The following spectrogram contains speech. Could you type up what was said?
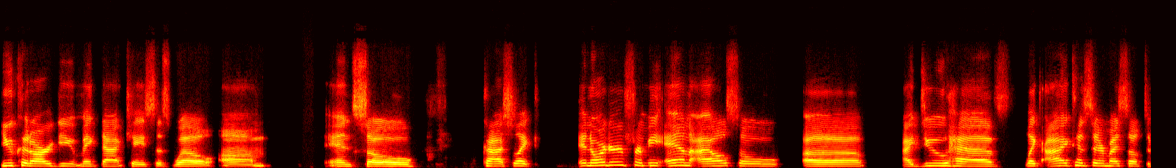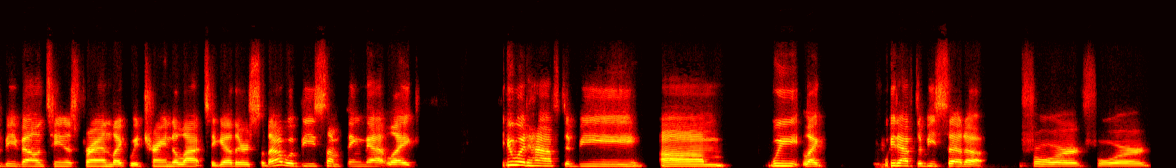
you could argue make that case as well. Um, and so gosh, like in order for me, and I also uh I do have like I consider myself to be Valentina's friend. Like we trained a lot together. So that would be something that like it would have to be um we like we'd have to be set up for for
